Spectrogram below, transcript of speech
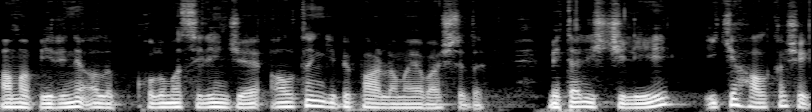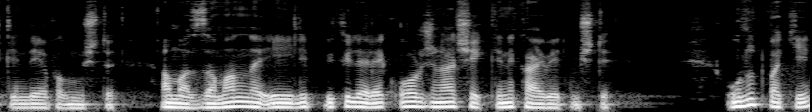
Ama birini alıp koluma silince altın gibi parlamaya başladı. Metal işçiliği iki halka şeklinde yapılmıştı ama zamanla eğilip bükülerek orijinal şeklini kaybetmişti. Unutma ki,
